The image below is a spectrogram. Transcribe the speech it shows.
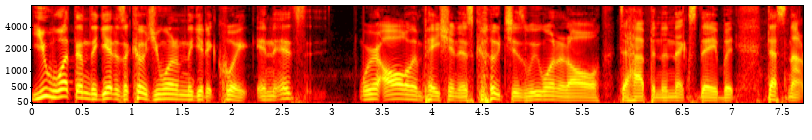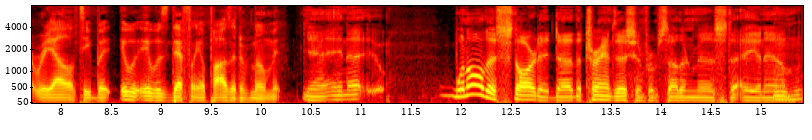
you want them to get as a coach, you want them to get it quick, and it's we're all impatient as coaches. We want it all to happen the next day, but that's not reality. But it, it was definitely a positive moment. Yeah, and uh, when all this started, uh, the transition from Southern Miss to A and M. Mm-hmm.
